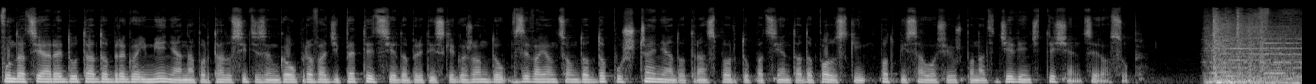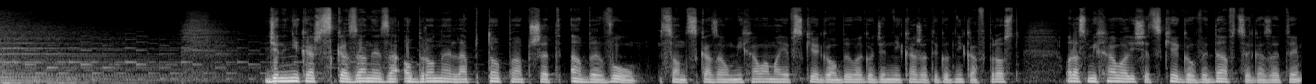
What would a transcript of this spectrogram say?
Fundacja Reduta Dobrego Imienia na portalu Citizen Go prowadzi petycję do brytyjskiego rządu wzywającą do dopuszczenia do transportu pacjenta do Polski. Podpisało się już ponad 9 tysięcy osób. Dziennikarz skazany za obronę laptopa przed ABW. Sąd skazał Michała Majewskiego, byłego dziennikarza tygodnika Wprost oraz Michała Lisieckiego, wydawcę gazety,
